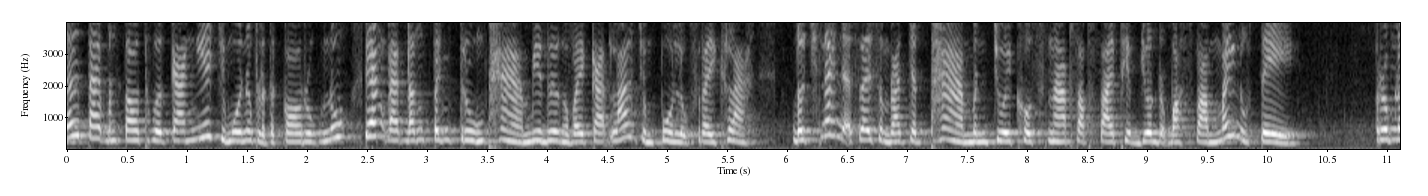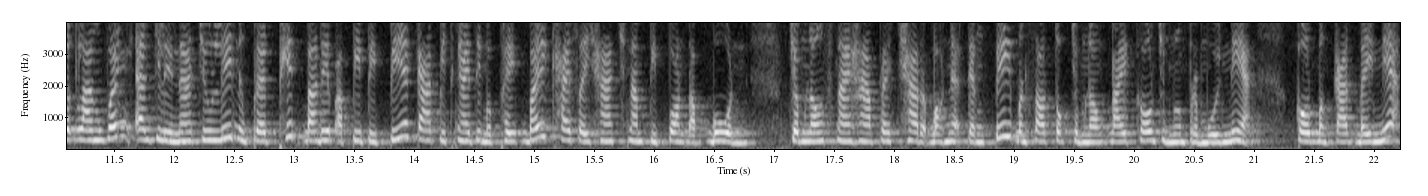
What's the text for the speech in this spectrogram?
នៅតែបន្តធ្វើការងារជាមួយនឹងផលិតកររូបនោះទាំងដែលដឹងពេញទ្រូងថាមានរឿងអ្វីកើតឡើងចំពោះលោកស្រីខ្លះដូច្នេះអ្នកស្រីសម្រេចចិត្តថាមិនជួយឃោសនាផ្សព្វផ្សាយភាពយន្តរបស់ស្វាមីនោះទេ រំលឹកឡើងវិញ Angelina Jolie និង Brad Pitt បានរៀបអាពាហ៍ពិពាហ៍កាលពីថ្ងៃទី23ខែសីហាឆ្នាំ2014ចំណងស្នេហាប្រេះឆារបស់អ្នកទាំងពីរបន្សល់ទុកចំណងដៃកូនចំនួន6នាក់កូនបង្កើត3នាក់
